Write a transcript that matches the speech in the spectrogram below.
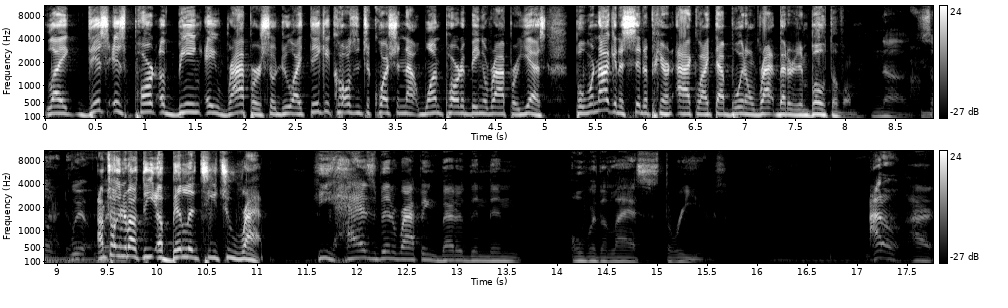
Like this is part of being a rapper. So do I think it calls into question that one part of being a rapper? Yes, but we're not gonna sit up here and act like that boy don't rap better than both of them. No, so we're, I'm talking about the ability to rap. he has been rapping better than them over the last three years. I don't. I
